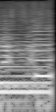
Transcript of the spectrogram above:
ha, ha.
